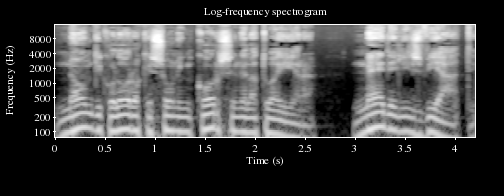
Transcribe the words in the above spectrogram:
non di coloro che sono incorsi nella tua ira, né degli sviati.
